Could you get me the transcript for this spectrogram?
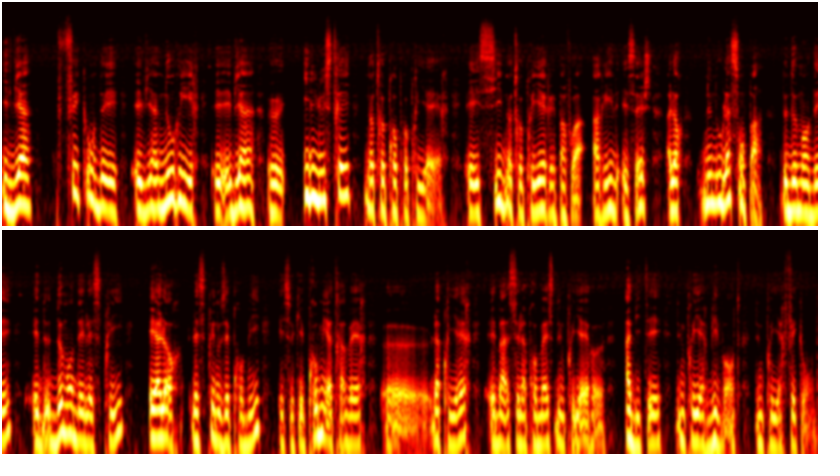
il vienne féconder et vient nourrir et, vient euh, illustrer notre propre prière. Et si notre prière est parfois aride et sèche, alors ne nous lassons pas de demander et de demander l'Esprit. Et alors, l'Esprit nous est promis, et ce qui est promis à travers euh, la prière, eh ben, c'est la promesse d'une prière euh, habitée, d'une prière vivante, d'une prière féconde.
